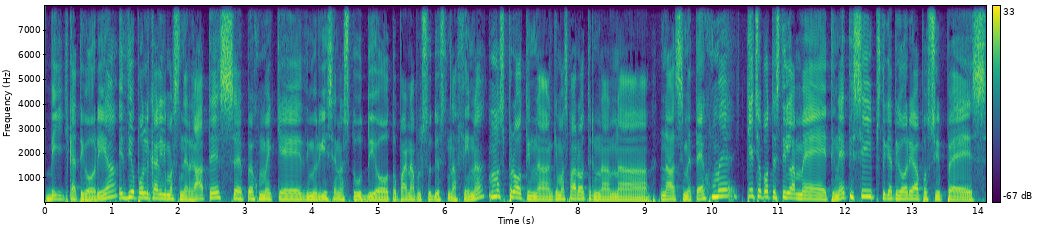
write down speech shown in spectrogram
μπήκε και η κατηγορία, ε, δύο πολύ καλοί μας συνεργάτες που έχουμε και δημιουργήσει ένα στούντιο, το Pineapple Studio στην Αθήνα, μας πρότειναν και μας παρότριναν να, να συμμετέχουμε. Και έτσι οπότε στείλαμε την αίτηση στην κατηγορία, όπως είπες,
